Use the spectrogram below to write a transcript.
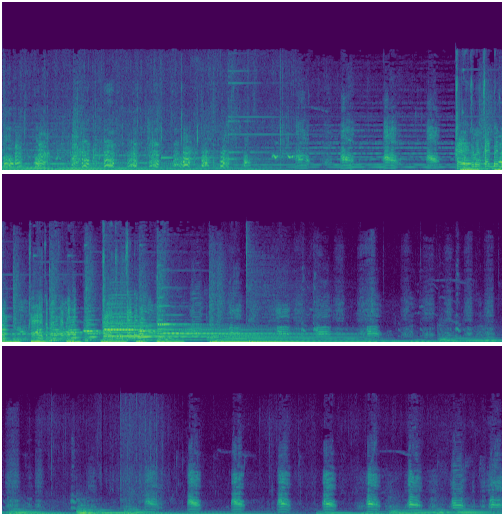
ハハハハ Mm-hmm.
